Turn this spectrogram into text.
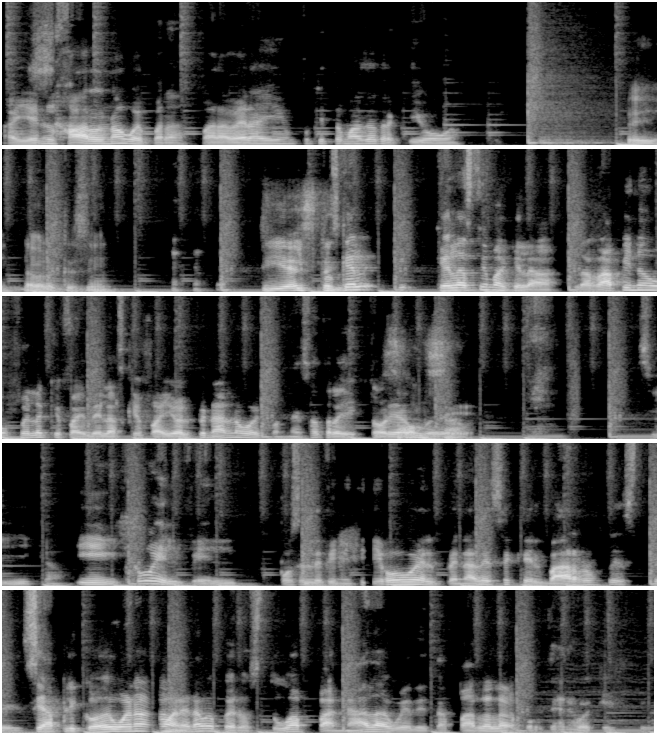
ahí en el huddle, ¿no, güey? Para, para ver ahí un poquito más de atractivo, güey. Sí, la verdad que sí. Sí, este, pues qué, lástima que la, la Rapinoe fue la que falló, de las que falló el penal, ¿no, güey? Con esa trayectoria, güey. Sonsa. Sí, cabrón. Y, hijo, el, el, pues el definitivo, güey, el penal ese que el bar este, se aplicó de buena manera, güey, pero estuvo apanada, güey, de taparla a la portera, güey. Qué, qué-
